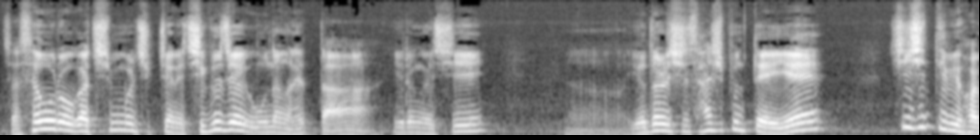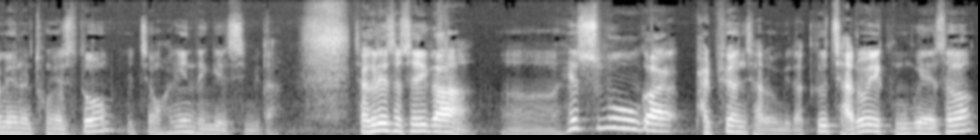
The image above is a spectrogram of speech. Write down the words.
자, 세월호가 침몰 직전에 지그재그 운항을 했다. 이런 것이 어, 8시 40분대에 CCTV 화면을 통해서도 일정 확인된 게 있습니다. 자, 그래서 저희가 어, 해수부가 발표한 자료입니다. 그 자료에 근거해서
